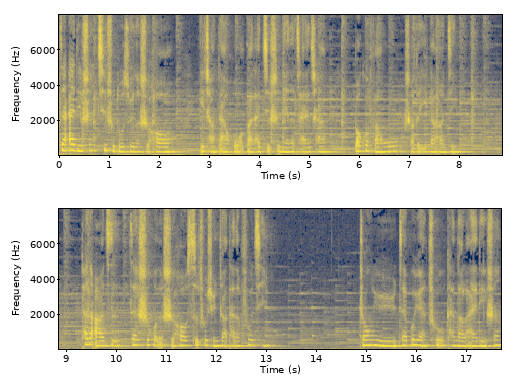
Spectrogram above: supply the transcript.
在爱迪生七十多岁的时候，一场大火把他几十年的财产，包括房屋，烧得一干二净。他的儿子在失火的时候四处寻找他的父亲，终于在不远处看到了爱迪生。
